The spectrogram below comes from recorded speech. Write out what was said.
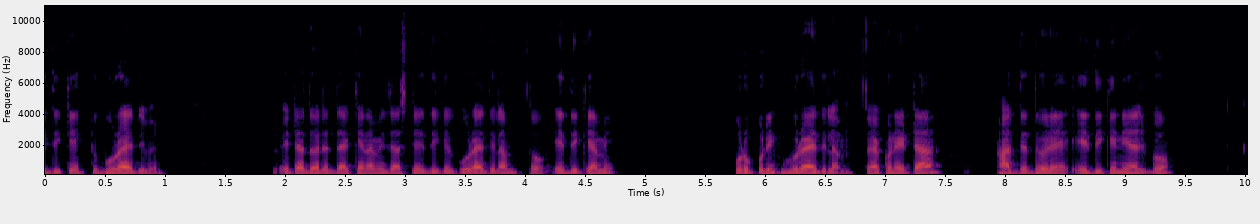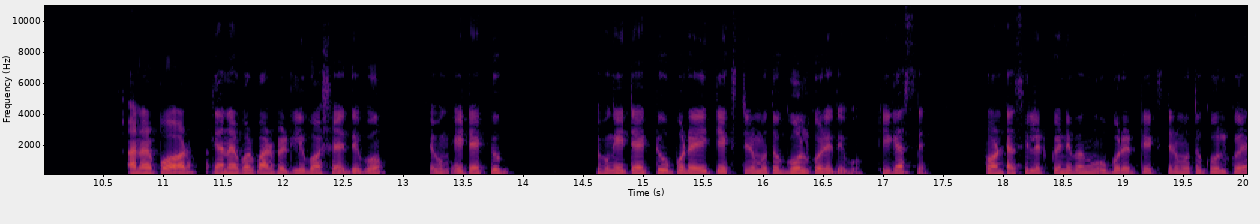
এদিকে একটু ঘোরাই দিবেন। তো এটা ধরে দেখেন আমি জাস্ট এদিকে ঘোরাই দিলাম। তো এদিকে আমি পুরোপুরি ঘুরাই দিলাম। তো এখন এটা হাত ধরে এদিকে নিয়ে আসব। আনার পর আনার পর পারফেক্টলি বসায় দেব এবং এটা একটু, এবং এটা একটু উপরে এই টেক্সটের মতো গোল করে দেব, ঠিক আছে? ফ্রন্টটা সিলেক্ট করে নেব এবং উপরের টেক্সটের মতো গোল করে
